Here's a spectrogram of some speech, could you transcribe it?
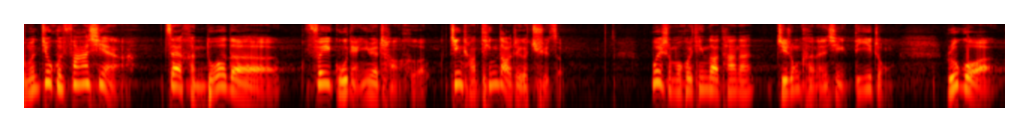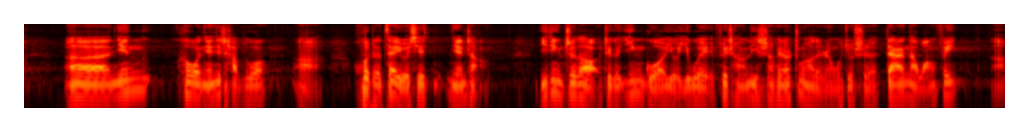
我们就会发现啊，在很多的非古典音乐场合，经常听到这个曲子。为什么会听到它呢？几种可能性。第一种，如果呃您和我年纪差不多啊，或者再有些年长，一定知道这个英国有一位非常历史上非常重要的人物，就是戴安娜王妃啊，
